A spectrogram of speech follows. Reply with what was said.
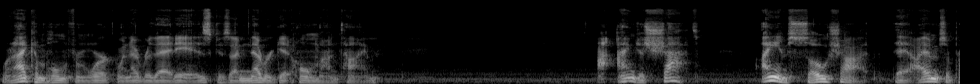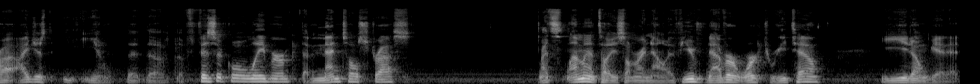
When I come home from work, whenever that is, because I never get home on time, I'm just shot. I am so shot that I am surprised. I just, you know, the, the, the physical labor, the mental stress, that's, I'm going to tell you something right now. If you've never worked retail, you don't get it.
